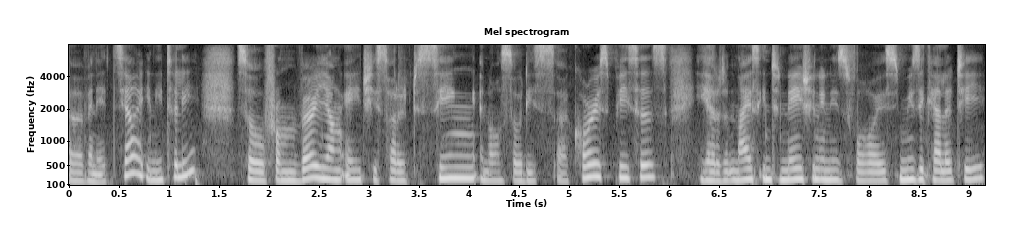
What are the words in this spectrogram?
uh, Venezia in Italy. So from a very young age, he started to sing and also these uh, chorus pieces. He had a nice intonation in his voice, musicality.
